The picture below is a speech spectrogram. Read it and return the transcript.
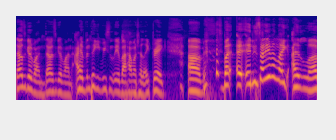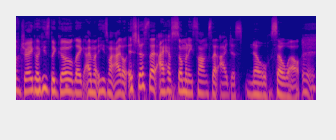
that was a good one. That was a good one. I have been thinking recently about how much I like Drake, um, but and it's not even like I love Drake. Like he's the goat. Like I'm, a, he's my idol. It's just that I have so many songs that I just know so well. Mhm.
